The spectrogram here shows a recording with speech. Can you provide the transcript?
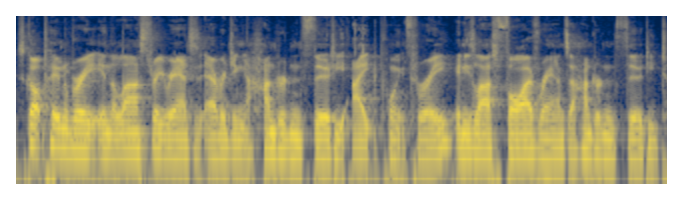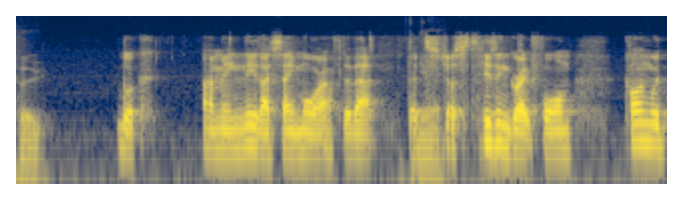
Scott Pendlebury in the last three rounds is averaging 138.3. In his last five rounds, 132. Look, I mean, need I say more after that? That's Yeah. just he's in great form. Collingwood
